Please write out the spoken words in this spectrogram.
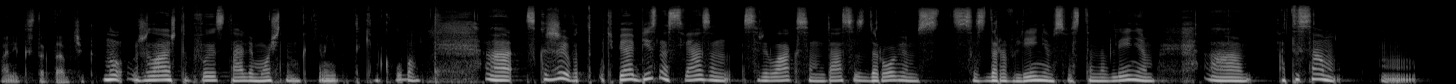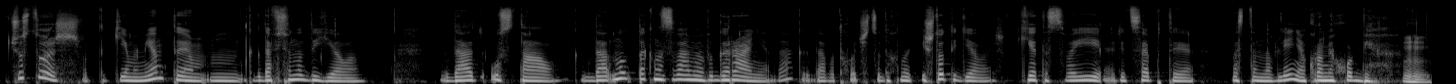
маленький стартапчик. Ну, желаю, чтобы вы стали мощным каким-нибудь таким клубом. А, скажи, вот у тебя бизнес связан с релаксом, да, со здоровьем, с, с оздоровлением, с восстановлением. А, а ты сам чувствуешь вот такие моменты, когда все надоело, когда устал, когда, ну, так называемое выгорание, да, когда вот хочется отдохнуть. И что ты делаешь? Какие-то свои рецепты восстановления, кроме хобби?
